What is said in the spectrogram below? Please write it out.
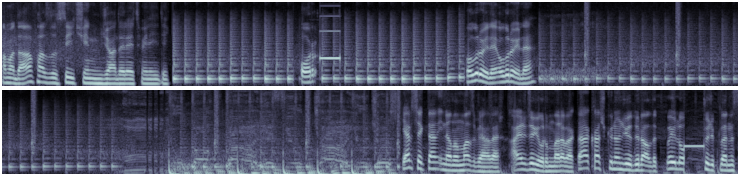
ama daha fazlası için mücadele etmeliydik. Or... Olur öyle, olur öyle. Gerçekten inanılmaz bir haber. Ayrıca yorumlara bak. Daha kaç gün önce ödül aldık. Böyle o çocuklarını s-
